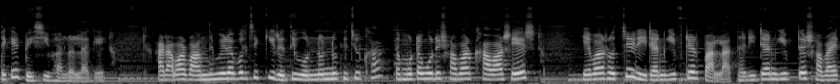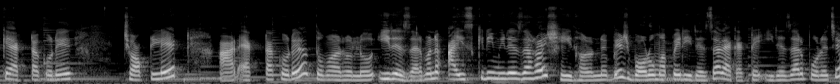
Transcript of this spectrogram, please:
থেকে বেশি ভালো লাগে। আর আমার বান্ধবীরা বলছে, কী রে, তুই অন্য অন্য কিছু খা? তা মোটামুটি সবার খাওয়া শেষ। এবার হচ্ছে রিটার্ন গিফটের পালা। তা রিটার্ন গিফটে সবাইকে একটা করে চকলেট আর একটা করে তোমার হলো ইরেজার মানে আইসক্রিম ইরেজার হয়, সেই ধরনের বেশ বড় মাপের ইরেজার এক একটা ইরেজার পড়েছে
